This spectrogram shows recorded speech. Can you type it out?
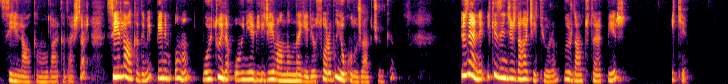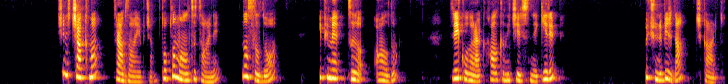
sihirli halkam oldu arkadaşlar. Sihirli halka demek benim onun boyutuyla oynayabileceğim anlamına geliyor. Sonra bu yok olacak çünkü. Üzerine iki zincir daha çekiyorum. Buradan tutarak bir, iki. Şimdi çakma trabzan yapacağım. Toplam 6 tane. Nasıldı o? İpime tığ aldım. Direkt olarak halkanın içerisine girip üçünü birden çıkardım.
